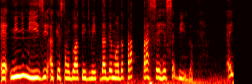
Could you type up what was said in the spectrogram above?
é, minimize a questão do atendimento da demanda para ser recebida. É,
